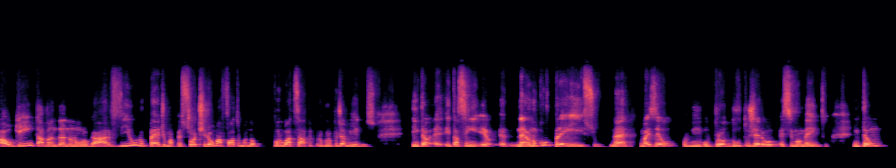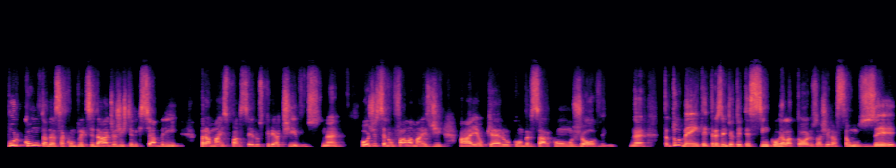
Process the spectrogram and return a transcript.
alguém estava andando num lugar, viu no pé de uma pessoa, tirou uma foto e mandou por WhatsApp para o grupo de amigos. Então, é, então assim, eu, né, eu não comprei isso, né? Mas eu, o, o produto gerou esse momento. Então, por conta dessa complexidade, a gente teve que se abrir para mais parceiros criativos, né? Hoje você não fala mais de, ah, eu quero conversar com o jovem. Né? Então, tudo bem, tem 385 relatórios, a geração Z,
